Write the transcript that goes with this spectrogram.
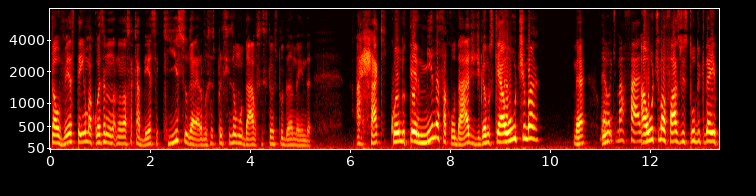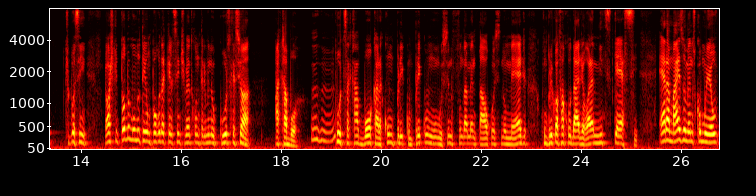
talvez tenha uma coisa na, na nossa cabeça que isso, galera, vocês precisam mudar, vocês que estão estudando ainda. Achar que quando termina a faculdade, digamos que é a última, né? É a última fase. a última fase de estudo que daí, tipo assim, eu acho que todo mundo tem um pouco daquele sentimento quando termina o curso, que é assim, ó, acabou. Uhum. Putz, acabou, cara, cumpri, cumpri com o ensino fundamental, com o ensino médio, cumpri com a faculdade, agora me esquece. Era mais ou menos como eu,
